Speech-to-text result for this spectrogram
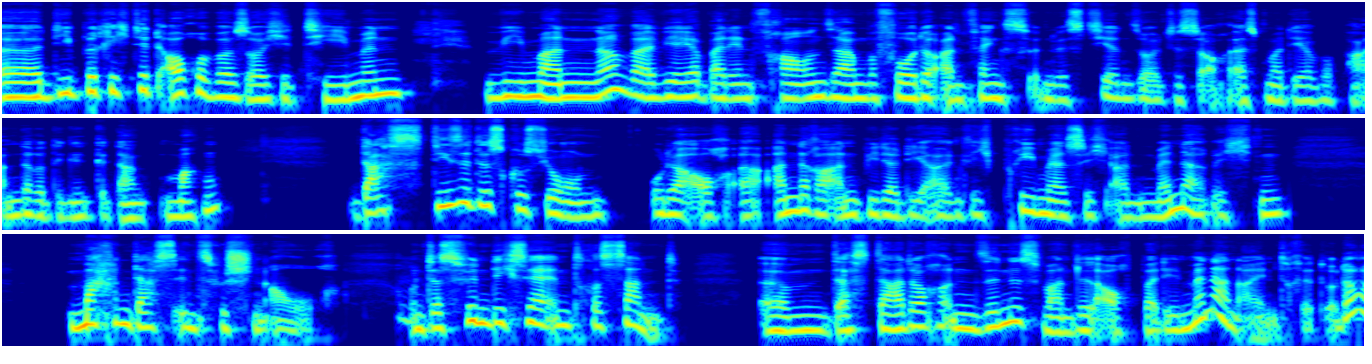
äh, die berichtet auch über solche Themen, wie man, ne, weil wir ja bei den Frauen sagen, bevor du anfängst zu investieren, solltest du auch erstmal dir über ein paar andere Dinge Gedanken machen dass diese Diskussion oder auch äh, andere Anbieter, die eigentlich primär sich an Männer richten, machen das inzwischen auch. Und das finde ich sehr interessant, ähm, dass da doch ein Sinneswandel auch bei den Männern eintritt, oder?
